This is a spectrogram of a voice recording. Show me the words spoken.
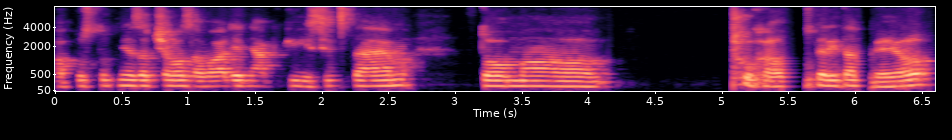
a postupně začala zavádět nějaký systém v tom eh, chaosu, který tam byl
